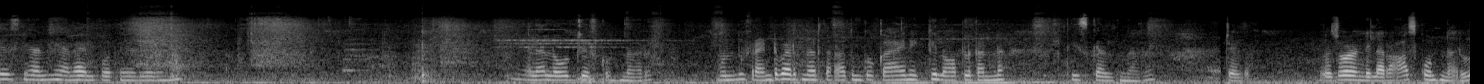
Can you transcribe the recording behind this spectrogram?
చేసినవన్నీ ఎలా వెళ్ళిపోతున్నాయి చూడండి. ఎలా లోడ్ చేసుకుంటున్నారు. ముందు ఫ్రంట్ పెడుతున్నారు తర్వాత ఇంకొక ఆయన ఎక్కి లోపలికన్నా తీసుకెళ్తున్నారు. ఇగో చూడండి ఇలా రాసుకుంటున్నారు.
